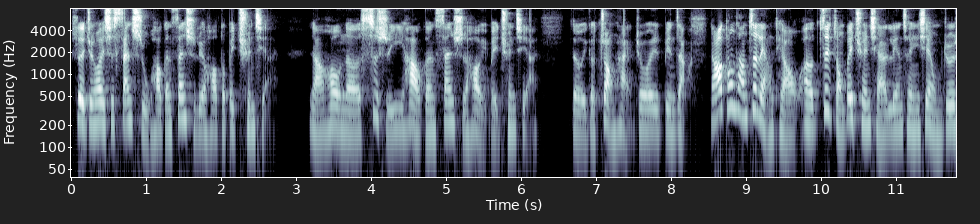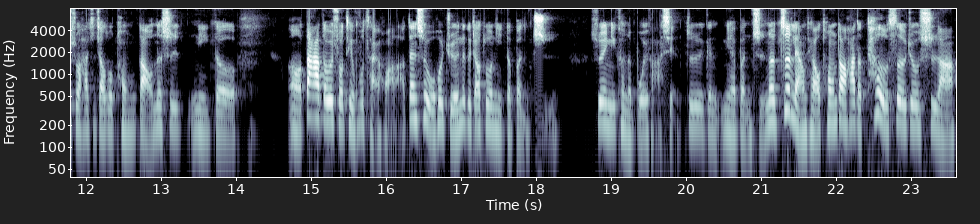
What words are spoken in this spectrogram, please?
所以就会是三十五号跟三十六号都被圈起来。然后呢，四十一号跟三十号也被圈起来。的一个状态就会变这样，然后通常这两条呃这种被圈起来连成一线，我们就会说它是叫做通道，那是你的呃大家都会说天赋才华啦，但是我会觉得那个叫做你的本质，所以你可能不会发现这，就是一个你的本质。那这两条通道它的特色就是啊，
